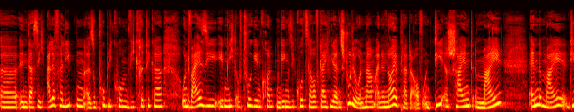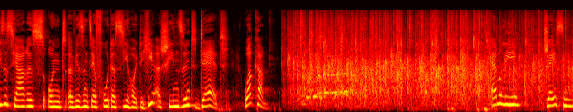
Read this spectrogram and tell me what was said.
äh, in das sich alle verliebten, also Publikum wie Kritiker. Und weil sie eben nicht auf Tour gehen konnten, gingen sie kurz darauf gleich wieder ins Studio und nahmen eine neue Platte auf. Und die erscheint im Mai, Ende Mai dieses Jahres. Und äh, wir sind sehr froh, dass Sie heute hier erschienen sind. Dad, welcome. Emily, Jason,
